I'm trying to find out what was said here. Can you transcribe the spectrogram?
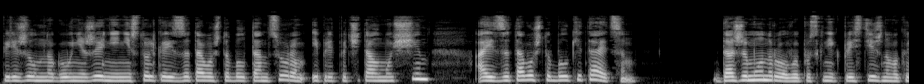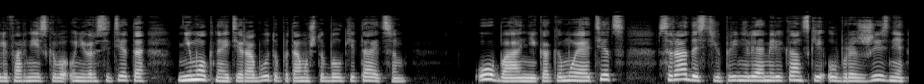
пережил много унижений не столько из-за того, что был танцором и предпочитал мужчин, а из-за того, что был китайцем. Даже Монро, выпускник престижного Калифорнийского университета, не мог найти работу, потому что был китайцем. Оба они, как и мой отец, с радостью приняли американский образ жизни,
